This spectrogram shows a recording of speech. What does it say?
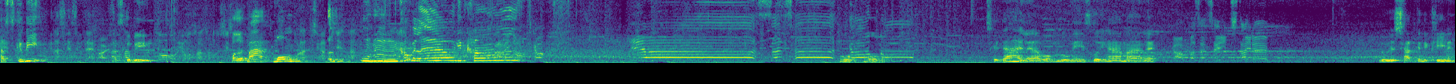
ฮัสคบี้ 飛び出しですよね ฮัสคบี้ と4-3-3のシステム เปิดมามงอึ๊กอื้อหือเข้าไปแล้วยิดครั้ง を使ういやー先制 โอ้โหใช้ได้เลยครับผม ลูกนี้สวยงามมากเลย ガンバ先制1対0 ดูชัดๆกันอีกทีหนึ่ง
